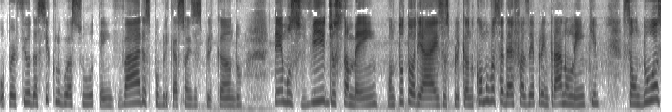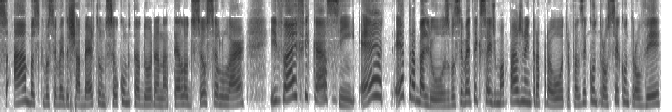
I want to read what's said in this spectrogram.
o perfil da Ciclo Iguaçu tem várias publicações explicando. Temos vídeos também com tutoriais explicando como você deve fazer para entrar no link. São duas abas que você vai deixar abertas no seu computador, na tela do seu celular e vai ficar assim. É, é trabalhoso. Você vai ter que sair de uma página e entrar para outra, fazer Ctrl C, Ctrl V,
